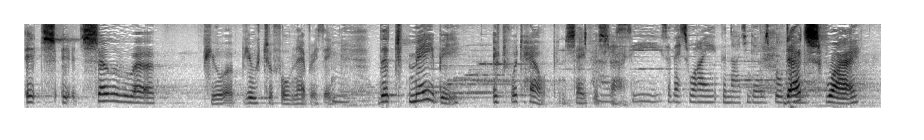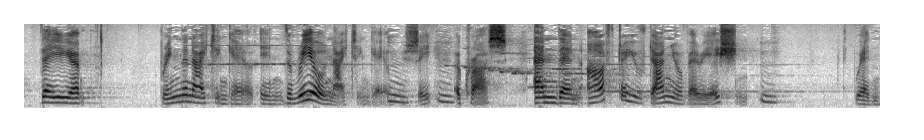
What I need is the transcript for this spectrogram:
it's, it's so uh, pure, beautiful, and everything, mm. that maybe it would help and save his I life. see. So that's why the nightingale is brought That's in. why they uh, bring the nightingale in, the real nightingale, mm. you see, mm. across. And then after you've done your variation, mm. when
